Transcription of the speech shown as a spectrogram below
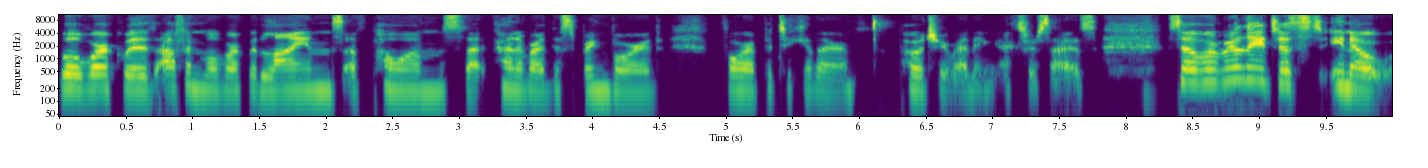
we'll work with often we'll work with lines of poems that kind of are the springboard for a particular poetry writing exercise. So we're really just, you know,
